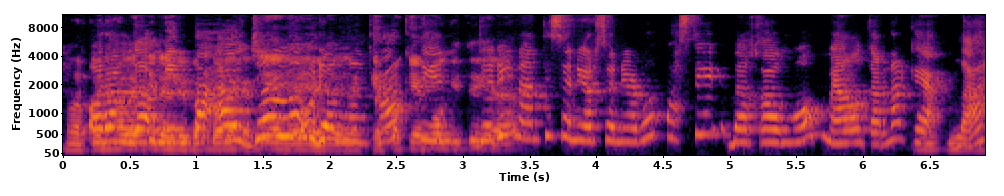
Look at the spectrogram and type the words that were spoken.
orang nggak minta aja Iya, lo iya, udah iya, ngangkatin kepo-kepo gitu jadi ya. nanti senior senior lo pasti bakal ngomel karena kayak Mhm. lah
